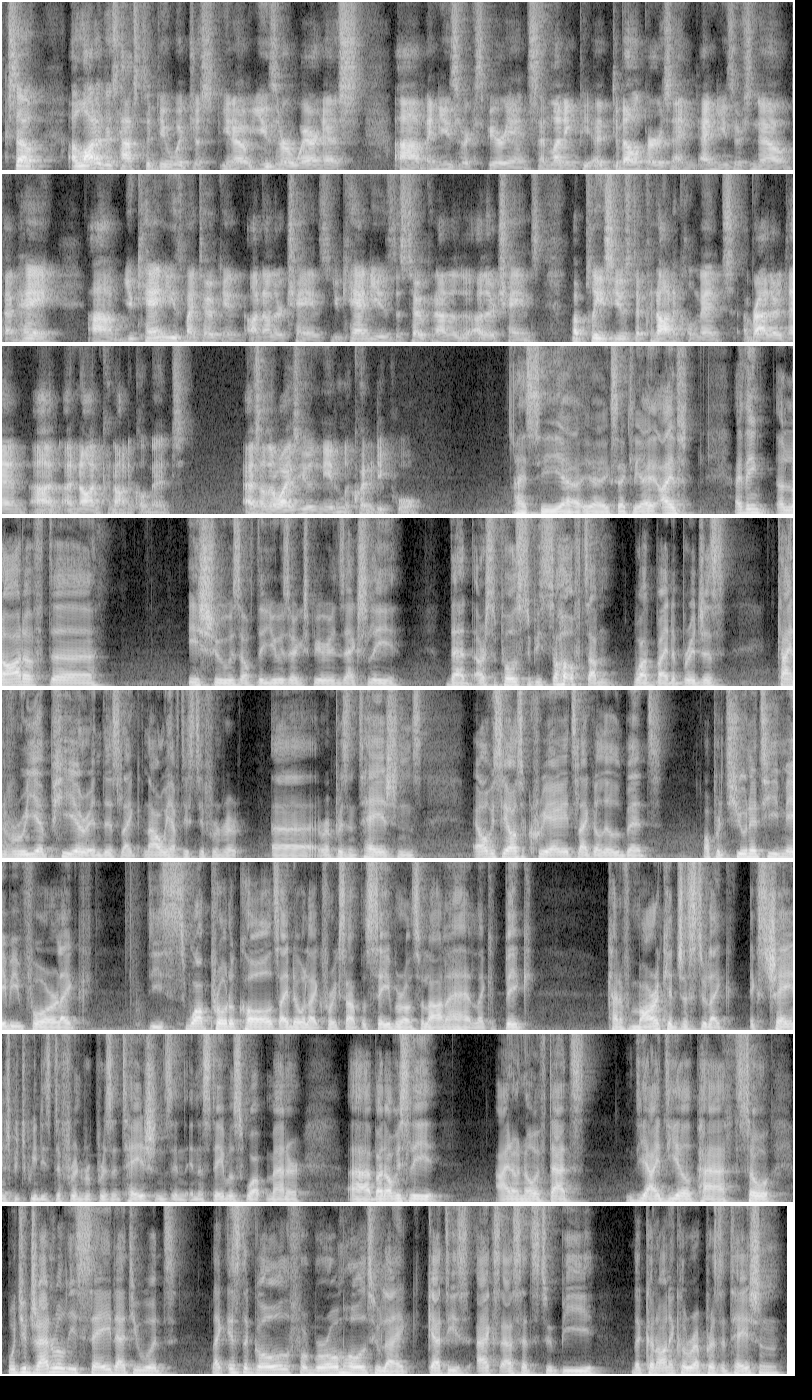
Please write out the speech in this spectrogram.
So a lot of this has to do with just you know user awareness um, and user experience and letting uh, developers and end users know that hey um, you can use my token on other chains. You can use this token on other chains, but please use the canonical mint rather than uh, a non-canonical mint, as otherwise you would need a liquidity pool. I see. Yeah, yeah, exactly. I, I've, I think a lot of the issues of the user experience actually that are supposed to be solved somewhat by the bridges kind of reappear in this. Like now we have these different re uh, representations. It obviously also creates like a little bit opportunity maybe for like these swap protocols. I know like for example Saber on Solana had like a big kind of market just to like exchange between these different representations in, in a stable swap manner. Uh, but obviously I don't know if that's the ideal path. So would you generally say that you would like is the goal for Wormhole to like get these X assets to be the canonical representation?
